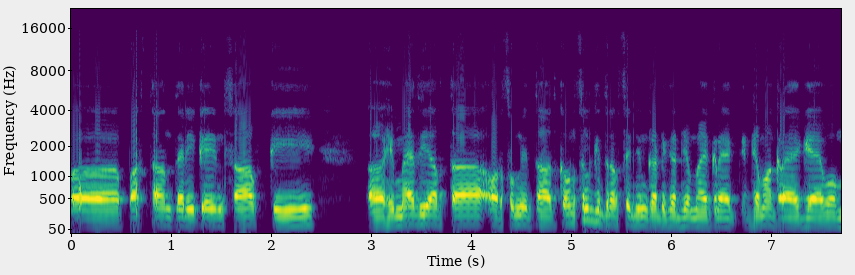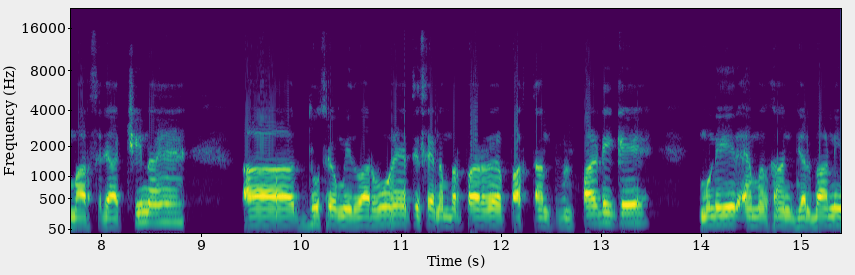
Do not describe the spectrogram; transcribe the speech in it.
पाकिस्तान तहरीक इंसाफ की हिमायत याफ्ता और सुन्नी तहत कौंसिल की तरफ़ से जिनका टिकट जमा कराया जमा कराया गया है, वो मार सजाद छीना है। दूसरे उम्मीदवार वो हैं, तीसरे नंबर पर पाकिस्तान पीपल्स पार्टी के मुनीर अहमद खान जलबानी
